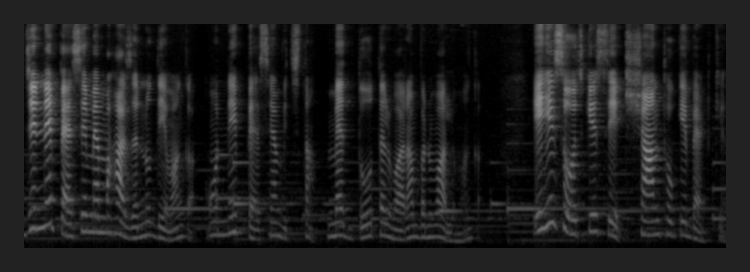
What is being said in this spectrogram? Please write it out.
ਜਿੰਨੇ ਪੈਸੇ ਮੈਂ ਮਹਾਜਨ ਨੂੰ ਦੇਵਾਂਗਾ ਉਹਨੇ ਪੈਸਿਆਂ ਵਿੱਚ ਤਾਂ ਮੈਂ ਦੋ ਤਲਵਾਰਾਂ ਬਣਵਾ ਲਵਾਂਗਾ। ਇਹੀ ਸੋਚ ਕੇ ਸੇਠ ਸ਼ਾਂਤ ਹੋ ਕੇ ਬੈਠ ਗਿਆ।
